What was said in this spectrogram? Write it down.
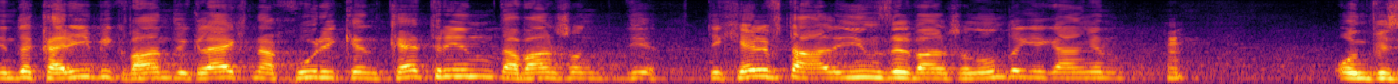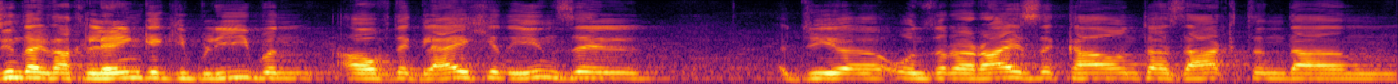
In der Karibik waren wir gleich nach Hurricane Catherine, da waren schon die, die Hälfte aller Inseln waren schon untergegangen. Und wir sind einfach länger geblieben auf der gleichen Insel. die, äh, unsere Reisecounter sagten dann,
